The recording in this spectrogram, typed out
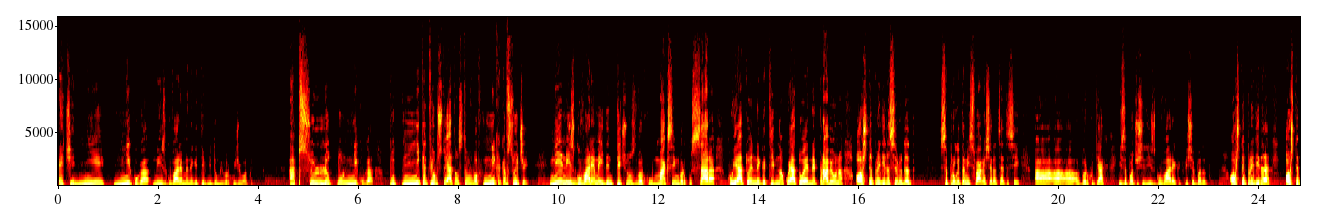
е, че ние никога не изговаряме негативни думи върху живота. Абсолютно никога, под никакви обстоятелства, в никакъв случай. Ние не изговаряме идентичност върху Максим, върху Сара, която е негативна, която е неправилна, още преди да се родят. Съпругата ми слагаше ръцете си а, а, а, върху тях и започваше да изговаря какви ще бъдат. Още преди, да, още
